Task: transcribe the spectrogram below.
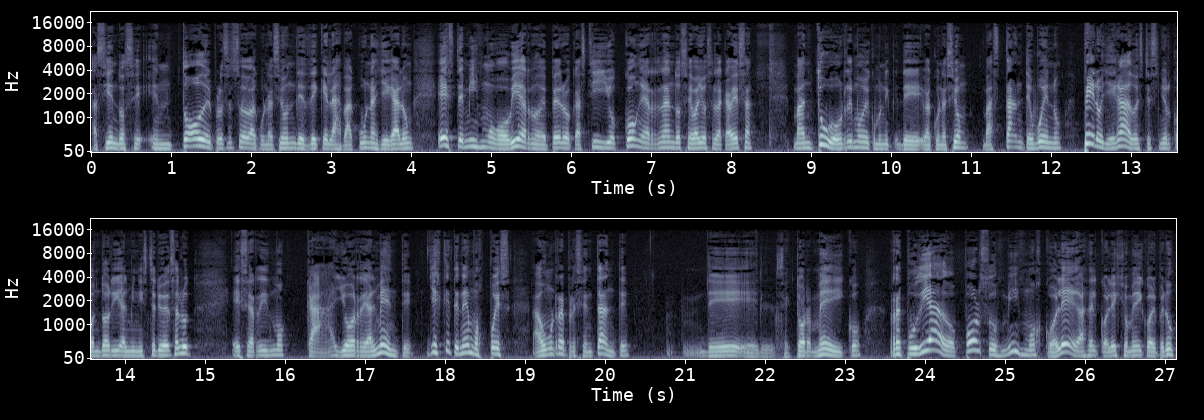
haciéndose en todo el proceso de vacunación desde que las vacunas llegaron. Este mismo gobierno de Pedro Castillo, con Hernando Ceballos a la cabeza, mantuvo un ritmo de, vacunación bastante bueno, pero llegado este señor Condori al Ministerio de Salud, ese ritmo cayó realmente. Y es que tenemos pues a un representante del sector médico, repudiado por sus mismos colegas del Colegio Médico del Perú,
